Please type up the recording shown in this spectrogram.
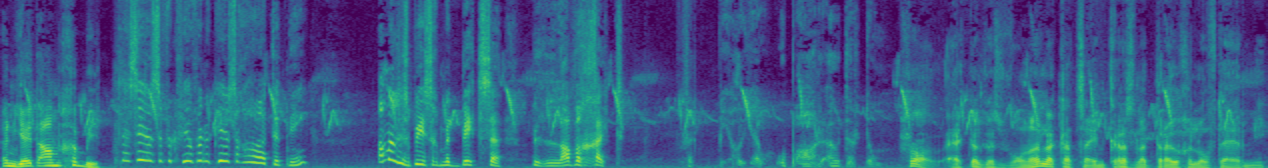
En jy het aangebied. Dis nie asof ek veel van 'n keuse gehad het nie. Almal is besig met Bet se blawwigheid. Verbeel jou op haar ouderdom. So, ek dink dit is wonderlik dat sy en Chris laat trou gelofte hernie.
